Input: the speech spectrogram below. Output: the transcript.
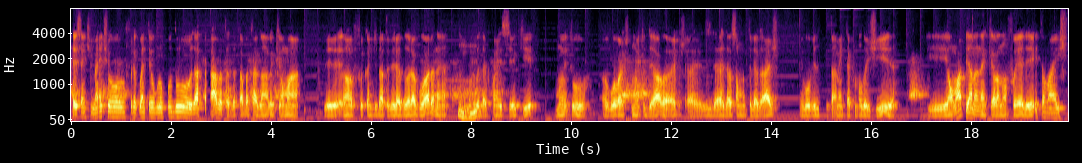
recentemente eu frequentei o grupo do, da Tabata, da Tabata Ganga, que é uma, foi candidata a vereadora agora, né? Todo uhum. mundo deve conhecer aqui. Muito, eu gosto muito dela, as, as ideias dela são muito legais, envolvida também em tecnologia. E é uma pena, né, que ela não foi eleita, mas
